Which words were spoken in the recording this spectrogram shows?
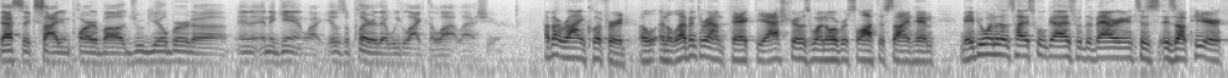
that's the exciting part about Drew Gilbert. Uh, and, and again, like, it was a player that we liked a lot last year. How about Ryan Clifford, an 11th round pick? The Astros went over slot to sign him. Maybe one of those high school guys where the variance is, is up here.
